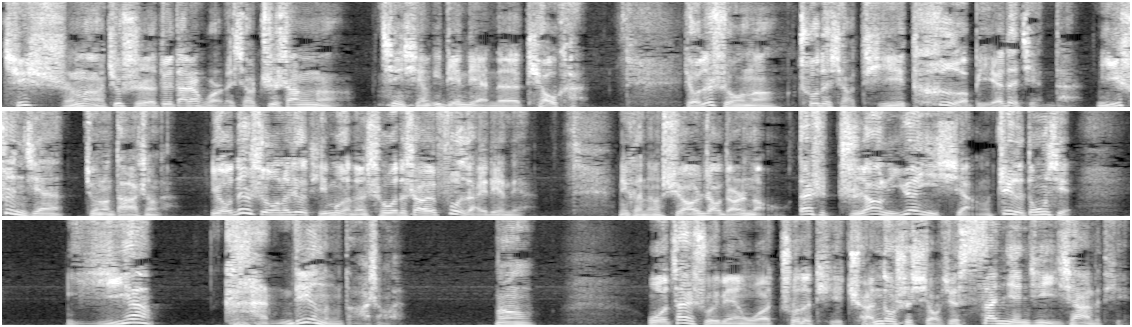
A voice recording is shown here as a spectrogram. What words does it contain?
其实呢，就是对大家伙儿的小智商呢进行一点点的调侃。有的时候呢，出的小题特别的简单，你一瞬间就能答上来；有的时候呢，这个题目可能出的稍微复杂一点点，你可能需要绕点脑。但是只要你愿意想，这个东西，你一样肯定能答上来。嗯，我再说一遍，我出的题全都是小学三年级以下的题。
